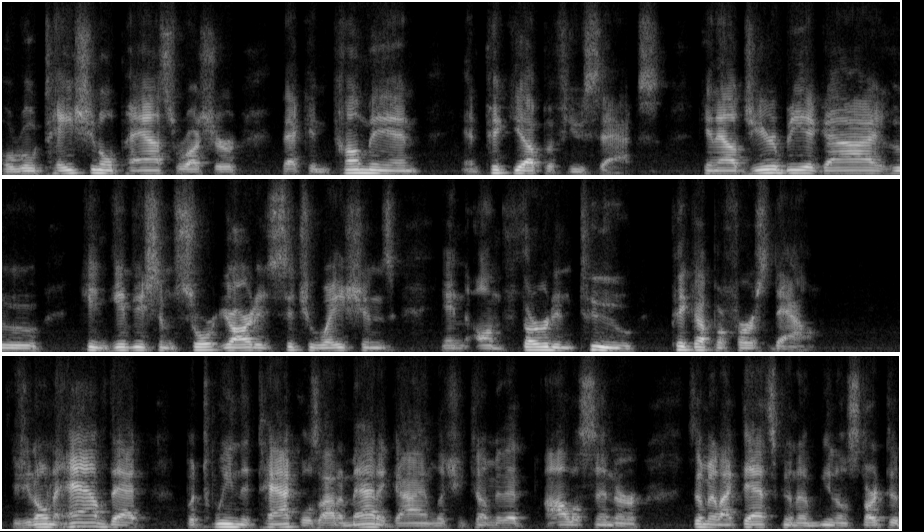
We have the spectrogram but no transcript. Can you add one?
a rotational pass rusher that can come in and pick you up a few sacks? Can Allgeier be a guy who can give you some short yardage situations and on third and two pick up a first down? Because you don't have that between the tackles automatic guy unless you tell me that Ollison or somebody like that's going to you know start to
